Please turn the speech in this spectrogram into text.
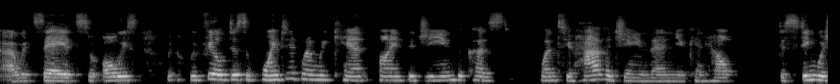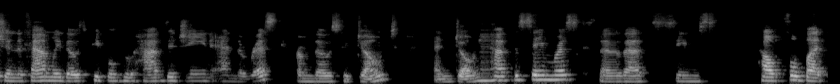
I would say it's always, we feel disappointed when we can't find the gene because once you have a gene, then you can help distinguish in the family those people who have the gene and the risk from those who don't and don't have the same risk. So that seems helpful. But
